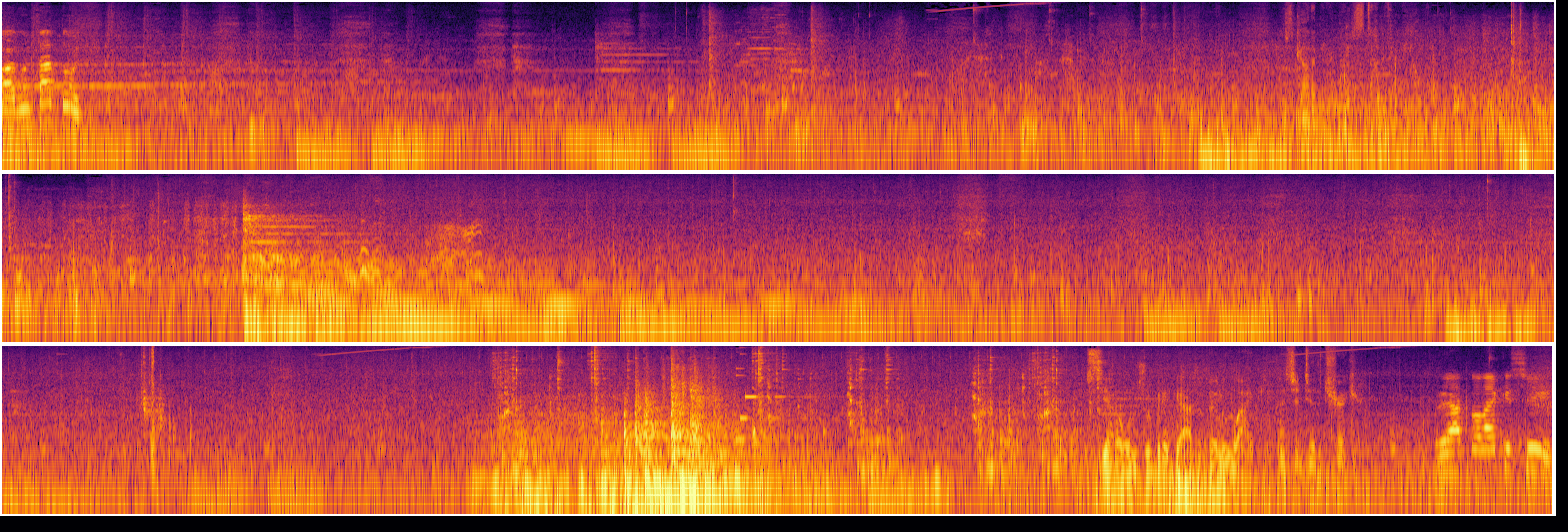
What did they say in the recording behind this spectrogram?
Bagulho tá doido. Pelo like. That should do the trick. Obrigado pelo like, esse.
